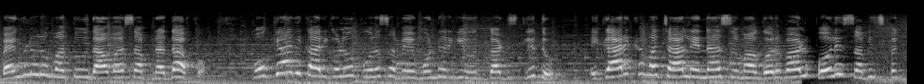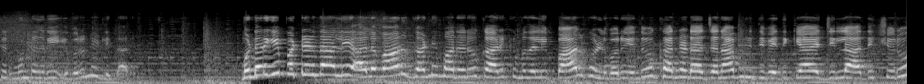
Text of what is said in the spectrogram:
ಬೆಂಗಳೂರು ಮತ್ತು ದಾವಾಸಾಬ್ ನದಾಫ್ ಮುಖ್ಯಾಧಿಕಾರಿಗಳು ಪುರಸಭೆ ಮುಂಡರಗಿ ಉದ್ಘಾಟಿಸಲಿದ್ದು ಈ ಕಾರ್ಯಕ್ರಮ ಚಾಲನೆಯನ್ನ Suma Gorawal, police sub inspector Mundagiri ಇವರು ನೀಡಿದ್ದಾರೆ. ಮುಂಡರಗಿ ಪಟ್ಟಣದಲ್ಲಿ ಹಲವಾರು ಗಣ್ಯಮಾನರು ಕಾರ್ಯಕ್ರಮದಲ್ಲಿ ಪಾಲ್ಗೊಳ್ಳುವರು ಎಂದು ಕನ್ನಡ ಜನಾಭಿವೃದ್ಧಿ ವೇದಿಕೆಯ ಜಿಲ್ಲಾ ಅಧ್ಯಕ್ಷರು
